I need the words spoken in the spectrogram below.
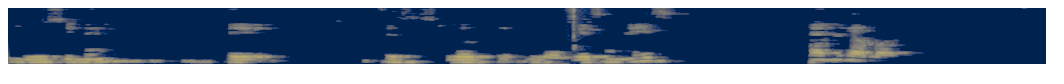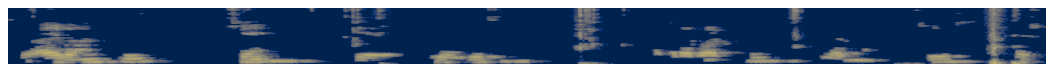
Lucy name. This location is Hyderabad. So I want to change the location Hyderabad to Lemna. So first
